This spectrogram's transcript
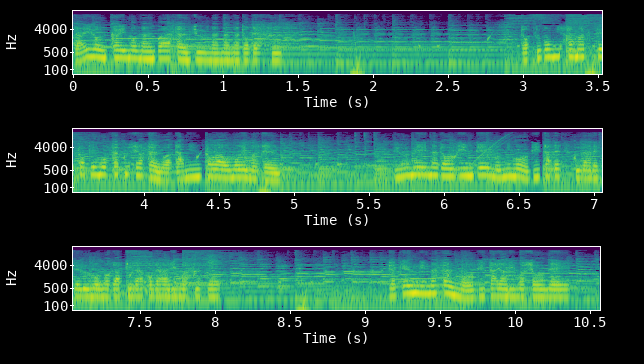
第4回のナンバー37などです。ドツボにハマってとても作者さんは他人とは思えません。有名な同人ゲームにもオディタで作られてるものがちらほらありますぞ。じゃけん皆さんもオディタやりましょうね。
